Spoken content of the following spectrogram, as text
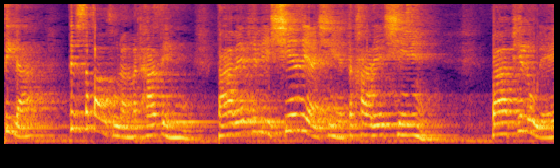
သိလားတစ်စပေါက်ဆိုတာမထားသင့်ဘူးဘာပဲဖြစ်ဖြစ်ရှင်းเสียရှင်းရင်တခါတည်းရှင်းဘာဖြစ်လို့လဲ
